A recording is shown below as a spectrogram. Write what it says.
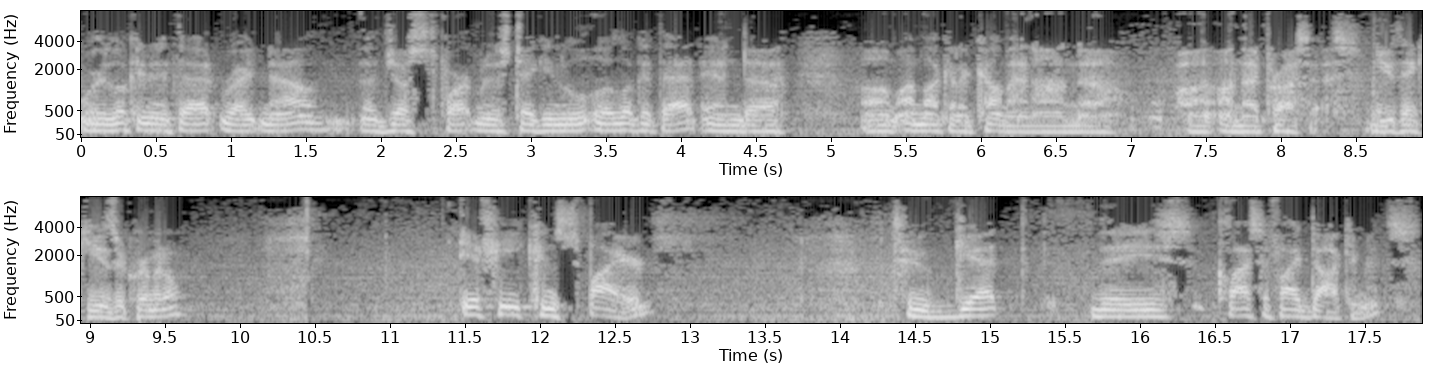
We're looking at that right now. The Justice Department is taking a look at that, and uh, um, I'm not going to comment on, uh, on, on that process. Do you think he is a criminal? If he conspired to get these classified documents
